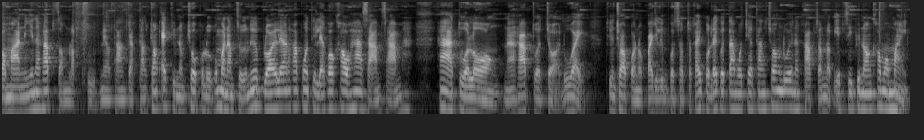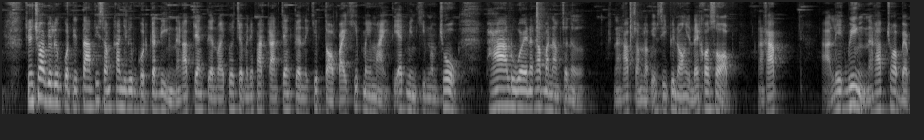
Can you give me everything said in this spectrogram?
ประมาณนี้นะครับสำหรับสูตรแนวทางจากทางช่องแอดจิมนำโชคพลุก็มานำเสนอเรียบร้อยแล้วนะครับงวดที่แล้วก็เข้า 5 3 3 5 ตัวรองนะครับ ตัวเจาะด้วย ชื่นชอบก่อนออกไป อย่าลืมกด subscribe กดไลค์กดตามกดแชร์ทางช่องด้วยนะครับสำหรับ FC พี่น้องเข้ามาใหม่ ชื่นชอบอย่าลืมกดติดตามที่สำคัญอย่าลืมกดกระดิ่งนะครับแจ้งเตือนไว้เพื่อจะไม่ได้พลาดการแจ้งเตือนในคลิปต่อไปคลิปใหม่ๆที่แอดมินคิมนำโชคพารวยนะครับมานำเสนอนะครับสำหรับ FC พี่น้องอยากได้ข้อสอบนะครับ เลขวิ่งนะครับชอบแบบ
